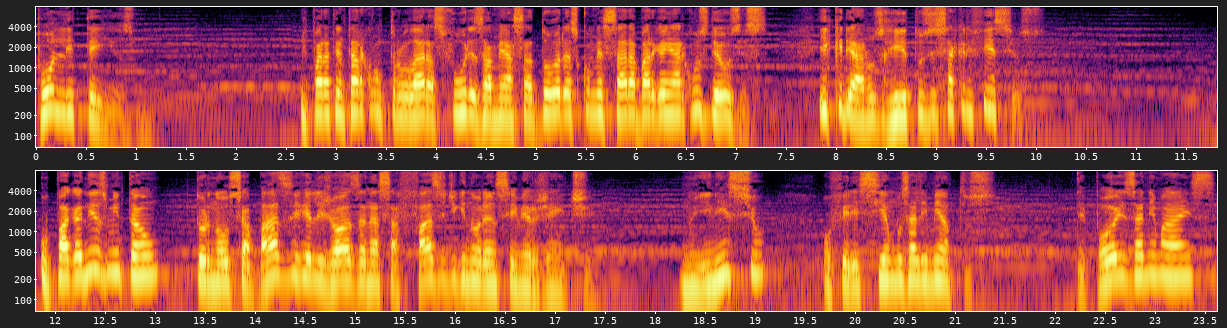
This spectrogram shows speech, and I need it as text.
politeísmo. E para tentar controlar as fúrias ameaçadoras, começaram a barganhar com os deuses e criar os ritos e sacrifícios. O paganismo, então, tornou-se a base religiosa nessa fase de ignorância emergente. No início, oferecíamos alimentos, depois animais,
